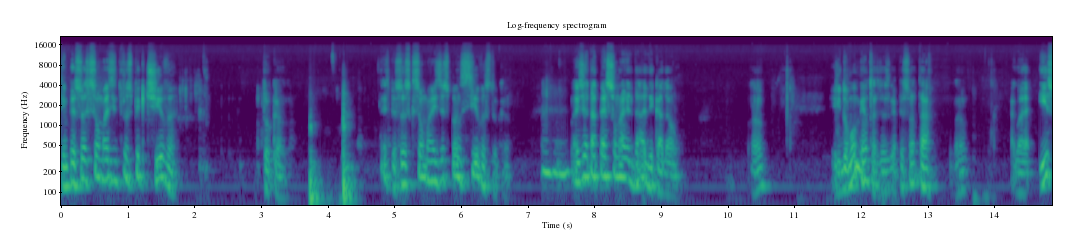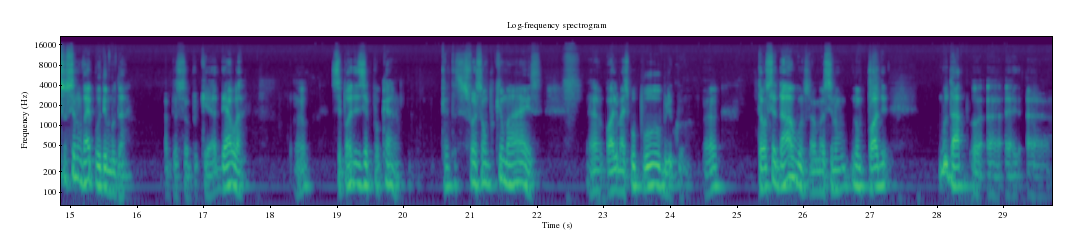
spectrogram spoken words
Tem pessoas que são mais introspectivas tocando. Tem pessoas que são mais expansivas tocando. Uhum. Mas é da personalidade de cada um. né? E do momento, às vezes, que a pessoa tá. né? Agora, isso você não vai poder mudar a pessoa, porque é dela. né? Você pode dizer, pô, cara, tenta se esforçar um pouquinho mais. né? Olhe mais pro público. né? Então, você dá alguns, mas você não, não pode mudar a, a- a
